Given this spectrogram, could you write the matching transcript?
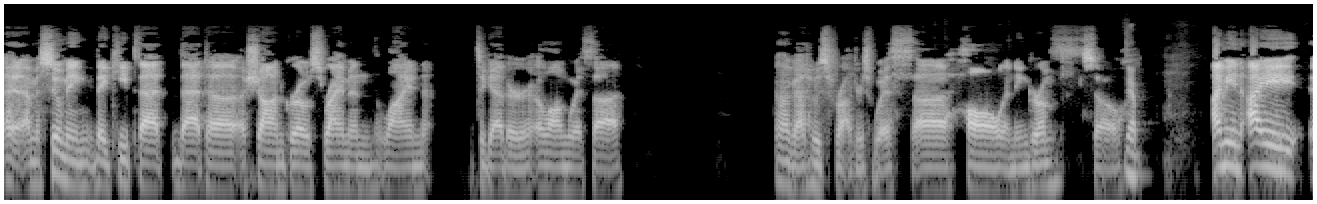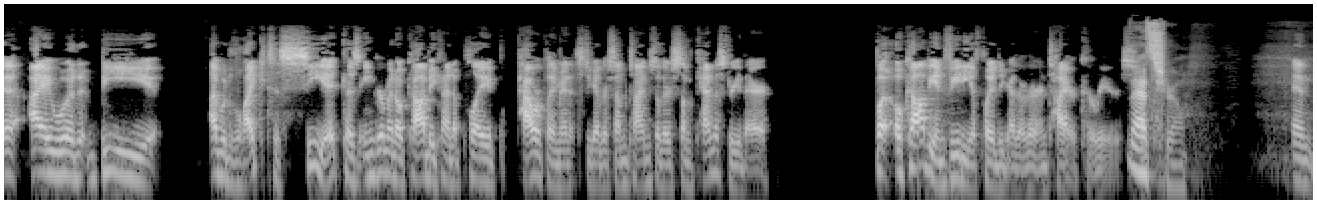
I, am assuming they keep that that uh, Sean Gross Ryman line together along with uh, oh god, who's Rogers with uh, Hall and Ingram. So yep. I mean, I I would be I would like to see it because Ingram and Okabe kind of play power play minutes together sometimes, so there's some chemistry there. But Okabe and Veeti have played together their entire careers. That's true. And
